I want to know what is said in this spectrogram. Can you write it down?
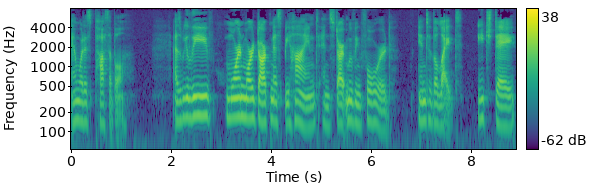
and what is possible. As we leave more and more darkness behind and start moving forward into the light, each day,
